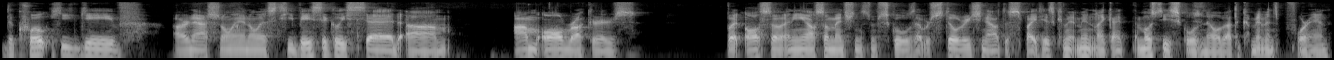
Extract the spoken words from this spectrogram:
the quote he gave our national analyst, he basically said, um, I'm all Rutgers but also, and he also mentioned some schools that were still reaching out despite his commitment. Like I, most of these schools know about the commitments beforehand.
